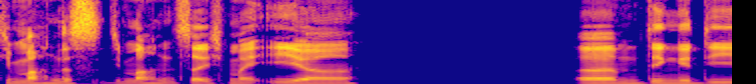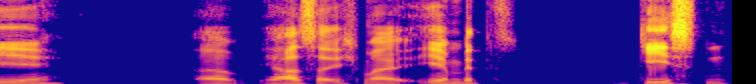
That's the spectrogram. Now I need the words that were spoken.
die machen das, die machen, sag ich mal, eher ähm, Dinge, die, äh, ja, sag ich mal, eher mit Gesten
